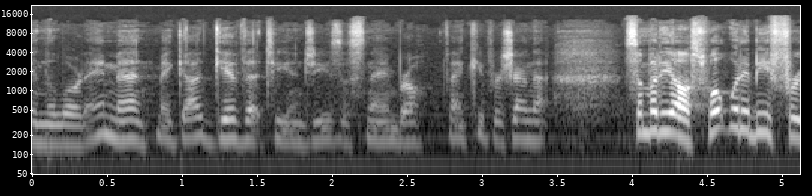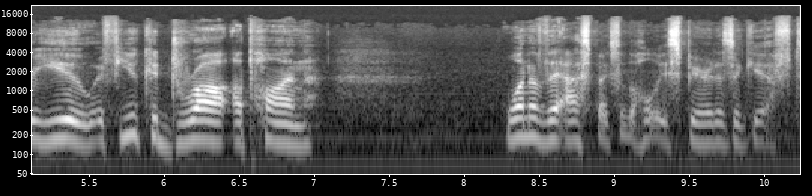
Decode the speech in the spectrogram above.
in the Lord. Amen. May God give that to you in Jesus' name, bro. Thank you for sharing that. Somebody else, what would it be for you if you could draw upon one of the aspects of the Holy Spirit as a gift?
